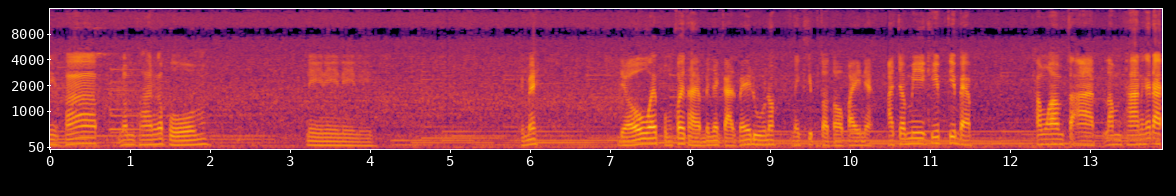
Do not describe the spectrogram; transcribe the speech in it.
นี่ครับลำธารครับผม นี่นี่นี่นี่เห็นไหมเดี๋ยวไว้ผมค่อยถ่ายบรรยากาศไปให้ดูเนาะในคลิปต่อๆไปเนี่ย อาจจะมีคลิปที่แบบทำความสะอาดลำธารก็ได้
